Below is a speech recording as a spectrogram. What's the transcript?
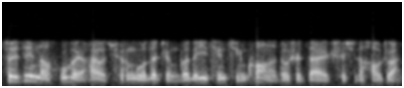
最近呢，湖北还有全国的整个的疫情情况呢，都是在持续的好转。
